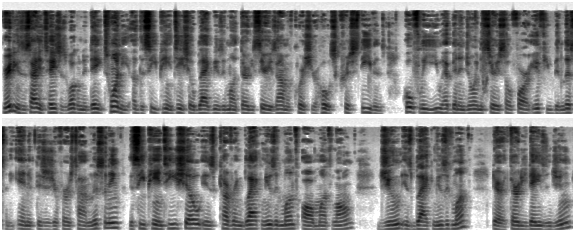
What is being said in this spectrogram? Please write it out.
Greetings and salutations. Welcome to day 20 of the CP&T Show Black Music Month 30 series. I'm, of course, your host, Chris Stevens. Hopefully, you have been enjoying the series so far if you've been listening. And if this is your first time listening, the CP&T Show is covering Black Music Month all month long. June is Black Music Month. There are 30 days in June,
